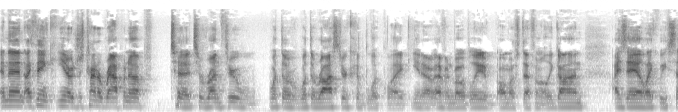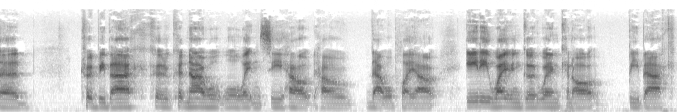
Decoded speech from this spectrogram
And then I think you know, just kind of wrapping up to to run through what the what the roster could look like. You know, Evan Mobley almost definitely gone. Isaiah, like we said, could be back, could could not. We'll we'll wait and see how how that will play out. Eaddy, White, and Goodwin can all be back,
